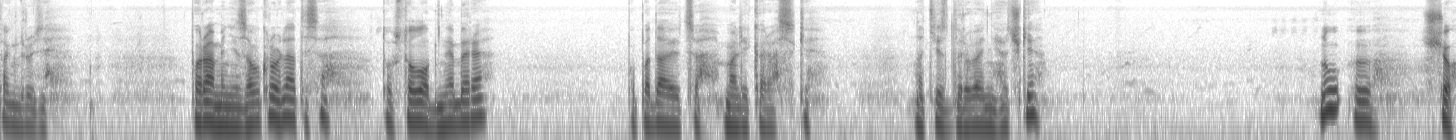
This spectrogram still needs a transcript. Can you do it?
Так, друзі. Пора мені заокруглятися. Товстолоб не бере. Попадаються малі карасики на ті здоровенні гачки. Ну, е, що,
